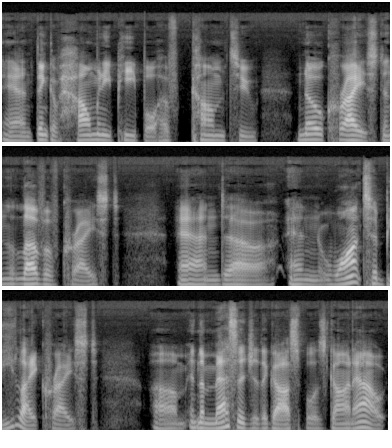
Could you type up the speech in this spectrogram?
and think of how many people have come to know Christ and the love of Christ and uh, and want to be like Christ. Um, and the message of the gospel has gone out.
